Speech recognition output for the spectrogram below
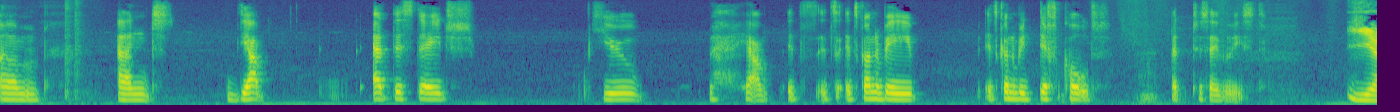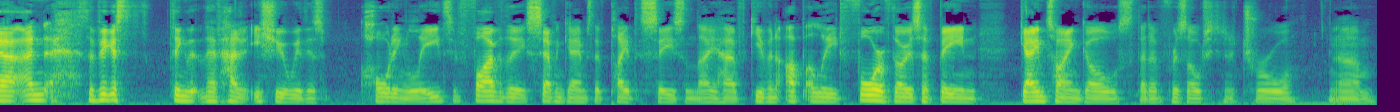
Um, and yeah, at this stage, you, yeah, it's it's it's gonna be it's gonna be difficult, uh, to say the least. Yeah, and the biggest thing that they've had an issue with is holding leads. In five of the seven games they've played this season, they have given up a lead. Four of those have been game tying goals that have resulted in a draw. Um,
